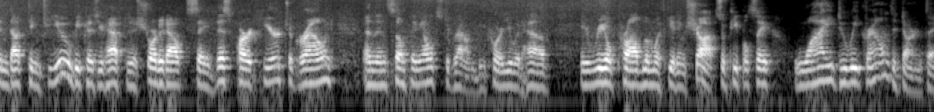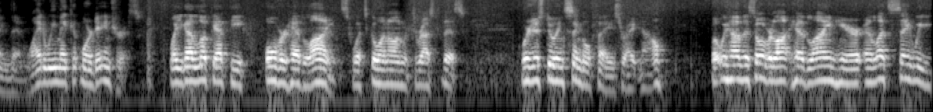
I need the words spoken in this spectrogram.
conducting to you because you'd have to short it out, say this part here to ground and then something else to ground before you would have a real problem with getting shot. So people say, why do we ground the darn thing then? Why do we make it more dangerous? Well, you got to look at the overhead lines. What's going on with the rest of this? We're just doing single phase right now. But we have this overhead line here, and let's say we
